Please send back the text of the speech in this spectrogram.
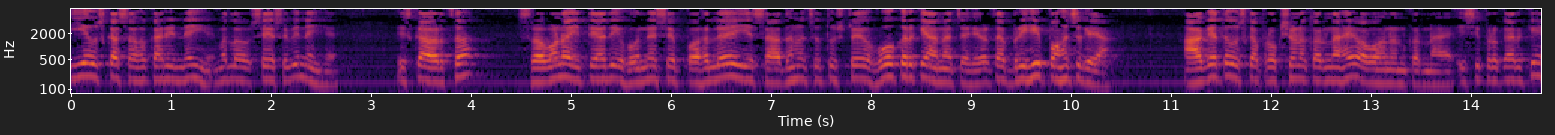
ये उसका सहकारी नहीं है मतलब शेष भी नहीं है। इसका अर्थ, श्रवण इत्यादि होने से पहले ये साधन चतुष्टय हो करके आना चाहिए, अर्थात ब्रीही पहुँच गया। आगे तो उसका प्रोक्षण करना है, अवहनन करना है। इसी प्रकार की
